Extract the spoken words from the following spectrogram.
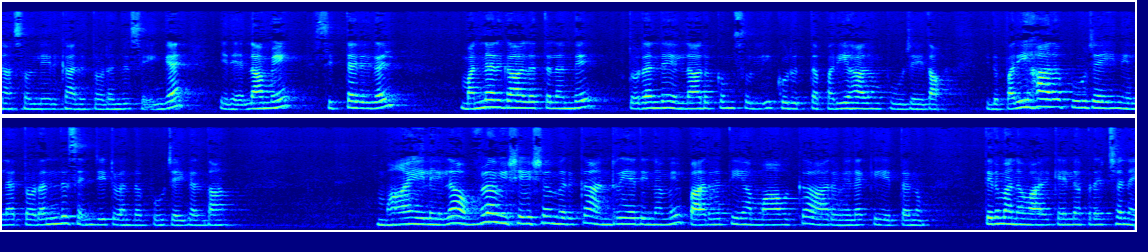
நான் சொல்லியிருக்கேன். அதை தொடர்ந்து செய்யுங்க. இது எல்லாமே சித்தர்கள் மன்னர் காலத்திலேருந்தே தொடர்ந்து எல்லாருக்கும் சொல்லி கொடுத்த பரிகாரம் பூஜை தான். இது பரிகார பூஜைன்னு இல்லை தொடர்ந்து செஞ்சுட்டு வந்த பூஜைகள் தான். மா இலையில் அவ்வளோ விசேஷம் இருக்கு. அன்றைய தினமே பார்வதி அம்மாவுக்கு ஆறு விளக்கு ஏற்றணும் திருமண வாழ்க்கையில் பிரச்சனை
